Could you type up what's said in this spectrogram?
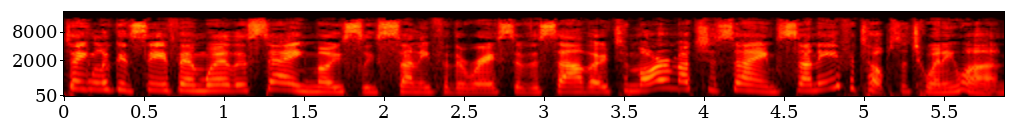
Taking a look at CFM weather, staying mostly sunny for the rest of the Savo. Tomorrow, much the same, sunny for tops of 21.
